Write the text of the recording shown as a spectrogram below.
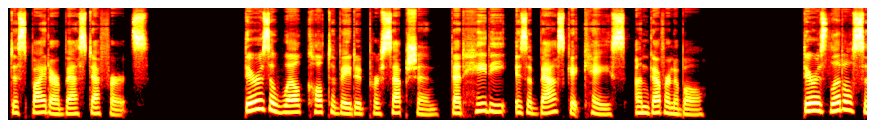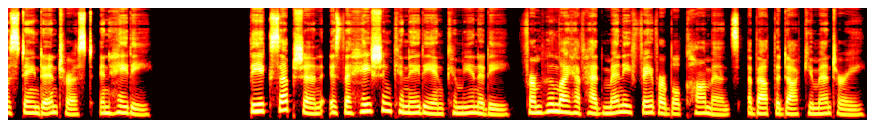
despite our best efforts. There is a well cultivated perception that Haiti is a basket case, ungovernable. There is little sustained interest in Haiti. The exception is the Haitian Canadian community, from whom I have had many favorable comments about the documentary.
